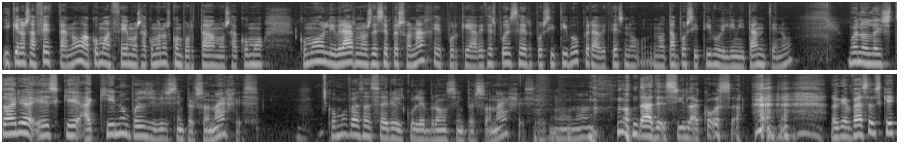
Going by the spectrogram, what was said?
y que nos afecta ¿no? a cómo hacemos, a cómo nos comportamos, a cómo, cómo librarnos de ese personaje, porque a veces puede ser positivo, pero a veces no, no tan positivo y limitante. ¿no? Bueno, la historia es que aquí no puedes vivir sin personajes. ¿Cómo vas a hacer el culebrón sin personajes? No, no, no, no da de sí la cosa. Lo que pasa es que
